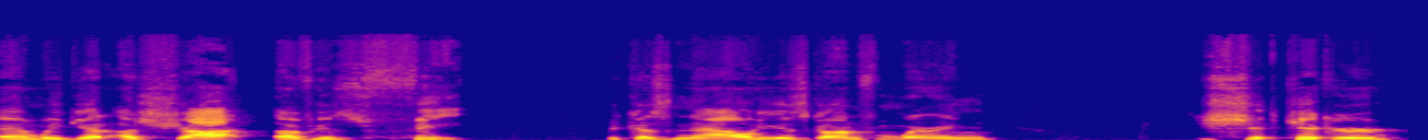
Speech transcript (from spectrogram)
and we get a shot of his feet because now he has gone from wearing shit kicker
